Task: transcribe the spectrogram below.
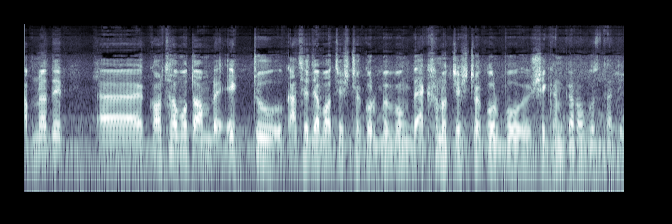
আপনাদের কথা মতো আমরা একটু কাছে যাওয়ার চেষ্টা করব এবং দেখানোর চেষ্টা করব সেখানকার অবস্থাটি।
